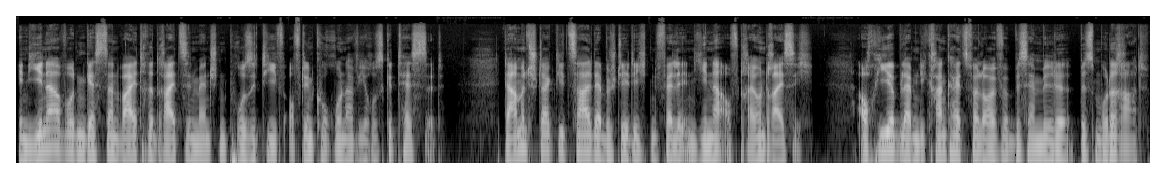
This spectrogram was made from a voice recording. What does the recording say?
In Jena wurden gestern weitere 13 Menschen positiv auf den Coronavirus getestet. Damit steigt die Zahl der bestätigten Fälle in Jena auf 33. Auch hier bleiben die Krankheitsverläufe bisher milde bis moderat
